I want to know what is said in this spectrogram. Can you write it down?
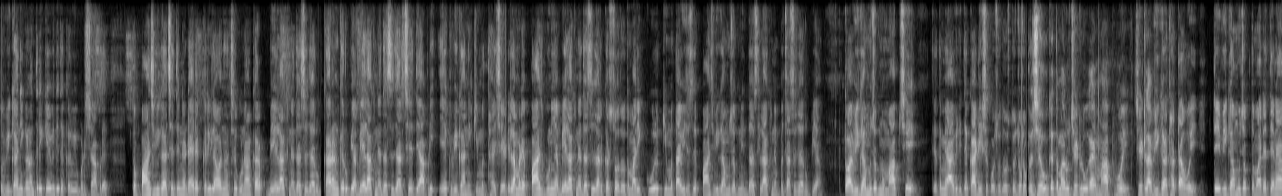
તો વીઘાની ગણતરી કેવી રીતે કરવી પડશે આપણે? તો પાંચ વીઘા છે તેને ડાયરેક્ટ કરી લેવાના છે ગુણાકાર બે લાખ ને દસ હજાર કારણ કે રૂપિયા બે લાખ ને દસ હજાર છે તે આપણી એક વીઘાની કિંમત થાય છે. એટલા માટે પાંચ ગુણ્યા બે લાખ ને દસ હજાર કરશો તો તમારી કુલ કિંમત આવી જશે પાંચ વીઘા મુજબની દસ લાખ ને પચાસ હજાર રૂપિયા. તો આ વીઘા મુજબનું માપ છે તે તમે આવી રીતે કાઢી શકો છો દોસ્તો. જો તો જેવું કે તમારું જેટલું કાંઈ માપ હોય, જેટલા વીઘા થતા હોય, તે વીઘા મુજબ તમારે તેના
